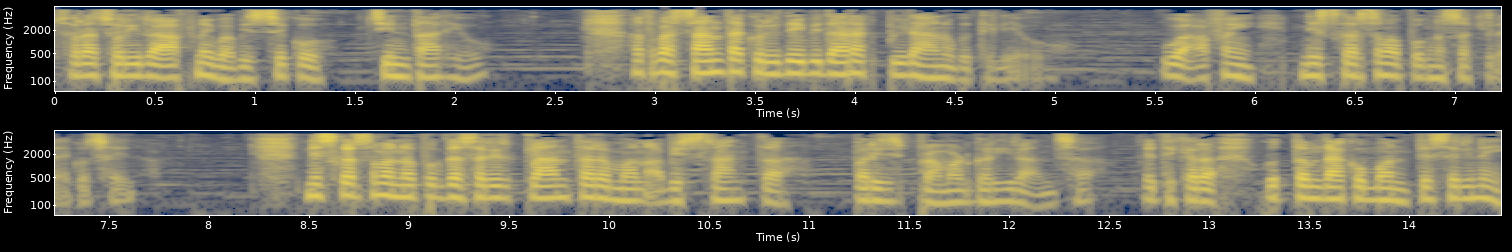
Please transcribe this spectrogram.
छोराछोरी र आफ्नै भविष्यको चिन्ताले हो? अथवा शान्ताको हृदय विदारक पीडा अनुभूतिले हो? ऊ आफै निष्कर्षमा पुग्न सकिरहेको छैन। निष्कर्षमा नपुग्दा शरीर क्लान्त र मन अविश्रान्त परिभ्रमण गरिरहन्छ। यतिखेर उत्तमदाको मन त्यसरी नै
